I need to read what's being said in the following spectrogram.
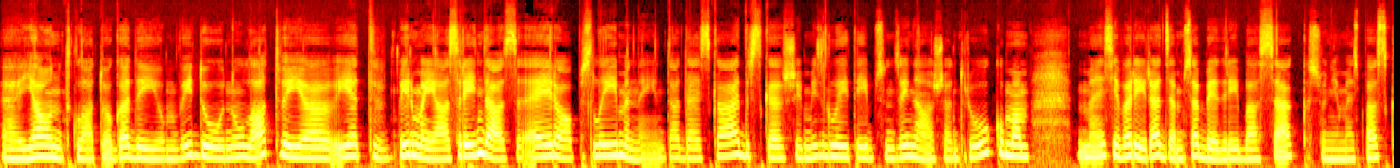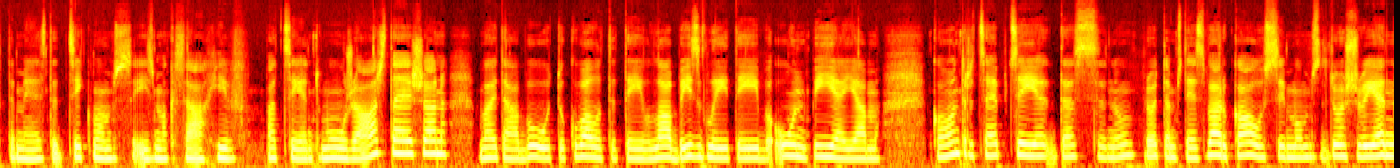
jaunatklāto gadījumu vidū, nu, Latvija iet pirmajās rindās Eiropas līmenī. Tādēļ skaidrs, ka šim izglītības un zināšanu trūkumam mēs jau arī redzam sabiedrībā sekas, un ja mēs paskatāmies, tad cik mums izmaksā HIV pacientu mūža ārstēšana, vai tā būtu kvalitatīva, laba izglītība un pieejama kontracepcija, tas, nu, protams, tie svaru kausi mums droši vien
